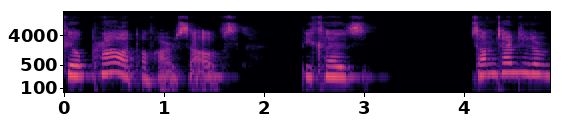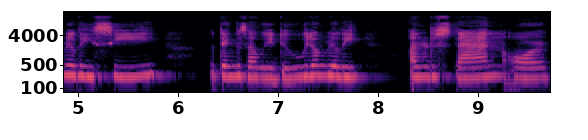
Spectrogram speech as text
feel proud of ourselves because sometimes we don't really see the things that we do. We don't really understand or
